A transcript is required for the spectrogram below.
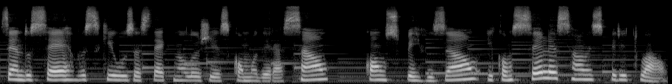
sendo servos que usam as tecnologias com moderação, com supervisão e com seleção espiritual.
